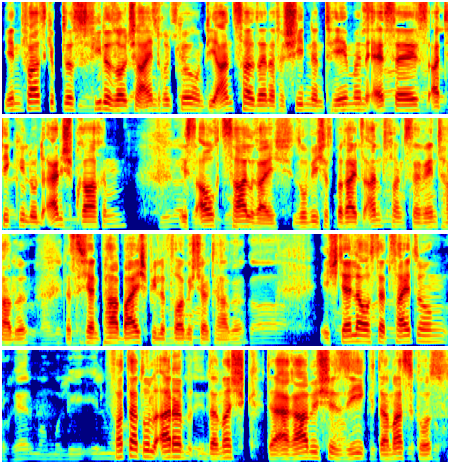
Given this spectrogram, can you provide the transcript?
Jedenfalls gibt es viele solche Eindrücke und die Anzahl seiner verschiedenen Themen, Essays, Artikel und Ansprachen ist auch zahlreich, so wie ich es bereits anfangs erwähnt habe, dass ich ein paar Beispiele vorgestellt habe. Ich stelle aus der Zeitung Fatatul Arab Damashq, der arabische Sieg Damaskus,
